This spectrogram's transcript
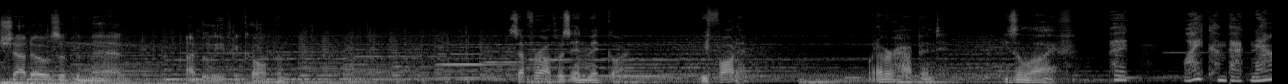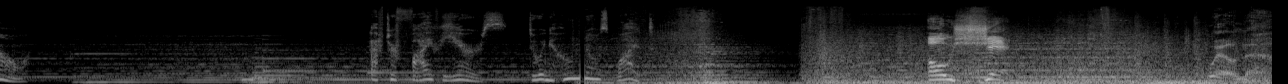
Shadows of the Man, I believe he called them. Sephiroth was in Midgar. We fought him. Whatever happened, he's alive. But why come back now? After five years, doing who knows what? Oh shit. Well now,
